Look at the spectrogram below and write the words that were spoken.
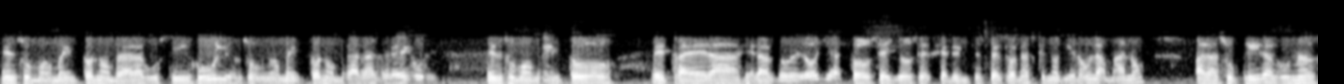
en su momento nombrar a Agustín Julio, en su momento nombrar a Gregory, en su momento eh, traer a Gerardo Bedoya, todos ellos excelentes personas que nos dieron la mano para suplir algunos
